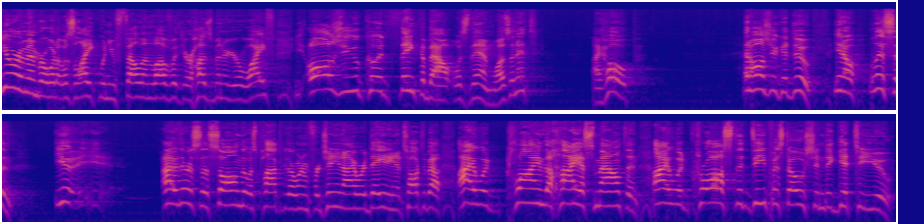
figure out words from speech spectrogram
You remember what it was like when you fell in love with your husband or your wife. All you could think about was them, wasn't it? I hope. And all you could do, you know, listen, you. I, there was a song that was popular when Virginia and I were dating. It talked about, I would climb the highest mountain. I would cross the deepest ocean to get to you.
